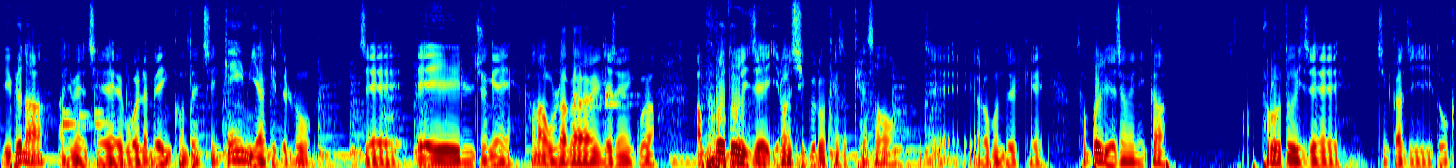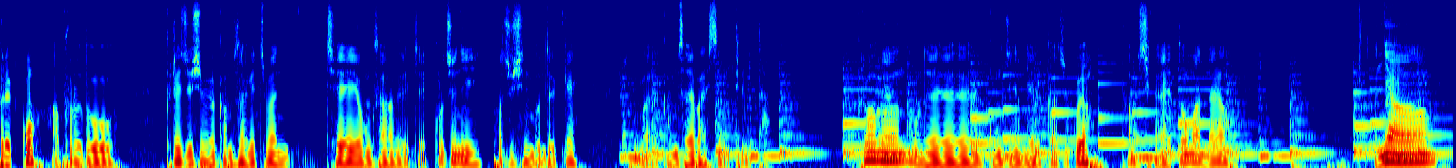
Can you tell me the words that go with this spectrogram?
리뷰나 아니면 제 원래 메인 컨텐츠인 게임 이야기들로 이제 내일 중에 하나 올라갈 예정이고요. 앞으로도 이제 이런 식으로 계속해서 이제 여러분들께 선보일 예정이니까 앞으로도 이제 지금까지도 그랬고 앞으로도 그래주시면 감사하겠지만 제 영상을 이제 꾸준히 봐주시는 분들께 정말 감사의 말씀 드립니다. 그러면 오늘 공지는 여기까지고요. 다음 시간에 또 만나요. 안녕.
